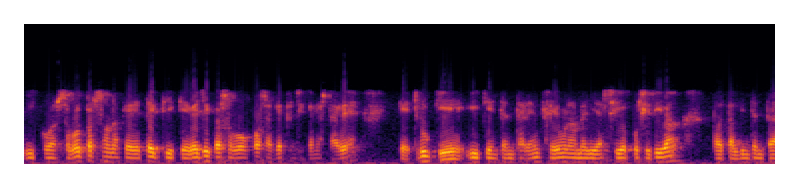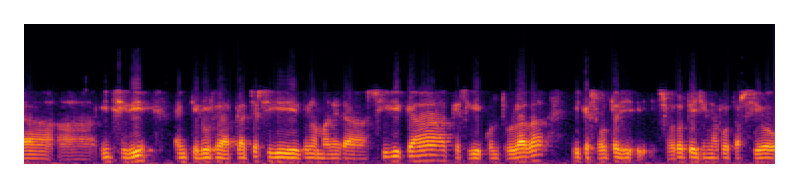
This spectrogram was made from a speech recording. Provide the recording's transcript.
i qualsevol persona que detecti, que vegi qualsevol cosa que pensi que no està bé, que truqui i que intentarem fer una mediació positiva per tal d'intentar uh, incidir en que l'ús de la platja sigui d'una manera cívica, que sigui controlada i que sobretot, sobretot hi hagi una rotació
